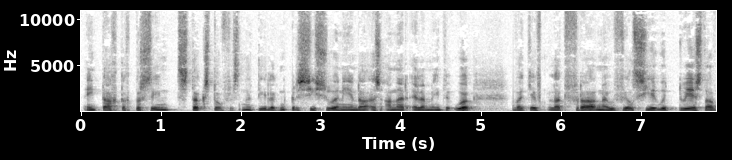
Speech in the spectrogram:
en 80% stikstof. Dit is natuurlik nie presies so nie en daar is ander elemente ook wat jy laat vra nou hoeveel CO2 is daar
